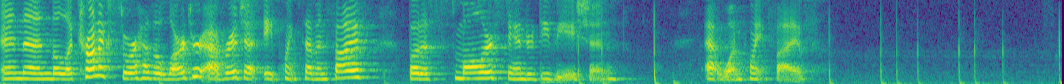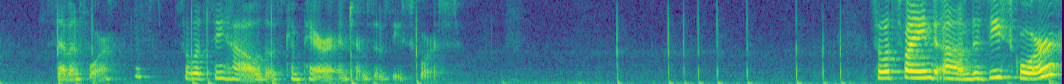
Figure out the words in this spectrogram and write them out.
And then the electronics store has a larger average at 8.75, but a smaller standard deviation at 1.5. 7, 4. So let's see how those compare in terms of z-scores. So let's find um, the z-score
